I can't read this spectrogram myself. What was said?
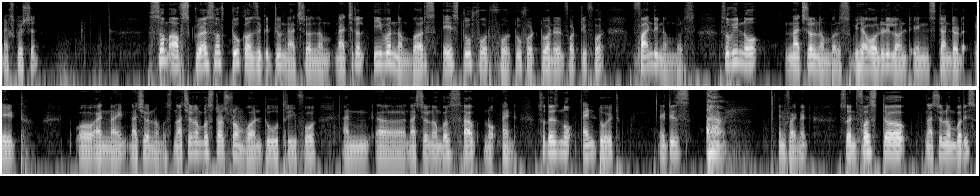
Next question. Sum of squares of two consecutive natural num natural even numbers is 244 244 find the numbers. So we know natural numbers. We have already learned in standard 8 uh, and 9 natural numbers. Natural numbers starts from 1 2 3 4 and uh, natural numbers have no end. So there is no end to it. It is infinite. So in first uh, natural number is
